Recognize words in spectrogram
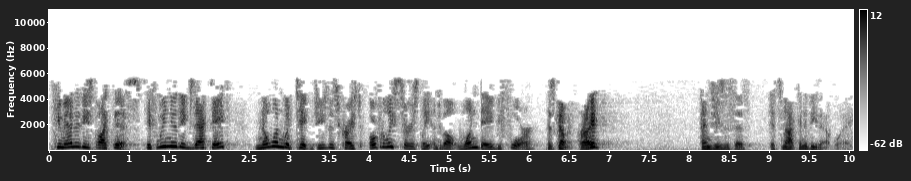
humanity's like this. If we knew the exact date, no one would take Jesus Christ overly seriously until about one day before his coming, right? And Jesus says, it's not going to be that way.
